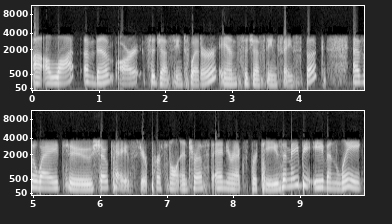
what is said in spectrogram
Uh, a lot of them are suggesting Twitter and suggesting Facebook as a way to showcase your personal interest and your expertise and maybe even link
